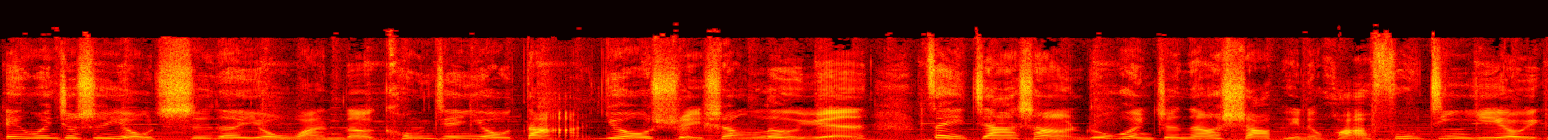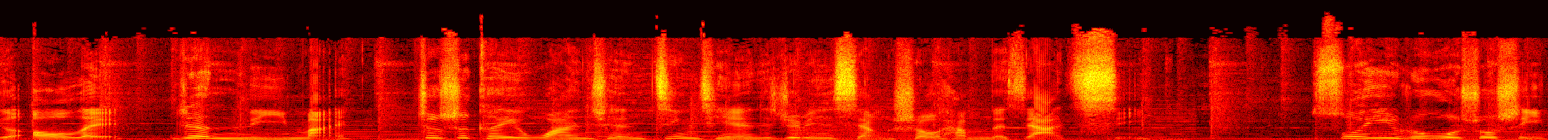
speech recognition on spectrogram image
因为就是有吃的有玩的，空间又大，又有水上乐园，再加上如果你真的要 shopping 的话，附近也有一个 outlet 任你买，就是可以完全尽情在这边享受他们的假期。所以如果说是一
